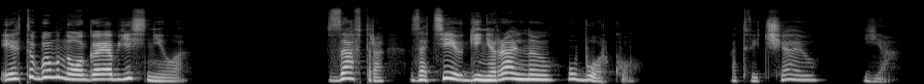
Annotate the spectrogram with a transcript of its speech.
Это бы многое объяснило. Завтра затею генеральную уборку. Отвечаю я.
